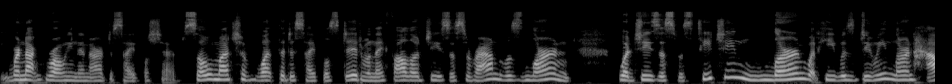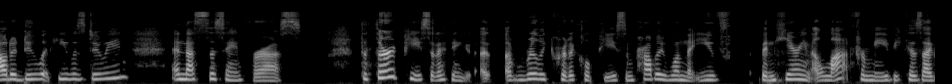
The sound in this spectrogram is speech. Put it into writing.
we're not growing in our discipleship. So much of what the disciples did when they followed Jesus around was learn what Jesus was teaching, learn what he was doing, learn how to do what he was doing. And that's the same for us. The third piece, and I think a, a really critical piece, and probably one that you've been hearing a lot from me because I,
